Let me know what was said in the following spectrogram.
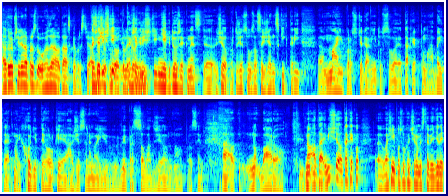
Ale to mi přijde naprosto uhozená otázka prostě. Takže, když ti, takže když ti někdo řekne, eh, že jo, protože jsou zase ženský, který eh, mají prostě daný to svoje tak, jak to má být, jak mají chodit ty holky a že se nemají vyprsovat, že jo, no prosím. A, no, Báro. No a ta, víš, jo, tak jako, eh, vážení posluchači, no jste věděli,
